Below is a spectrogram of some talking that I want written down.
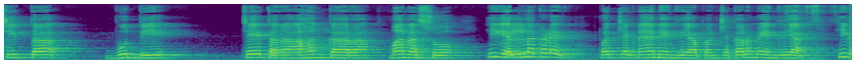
ಚಿತ್ತ, ಬುದ್ಧಿ, ಚೇತನ, ಅಹಂಕಾರ, ಮನಸ್ಸು ಹೀಗೆಲ್ಲ ಕಡೆ ಪಂಚ ಜ್ಞಾನೇಂದ್ರಿಯ ಪಂಚ ಕರ್ಮೇಂದ್ರಿಯ ಹೀಗ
